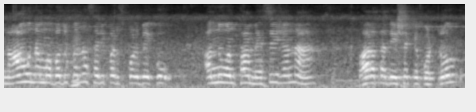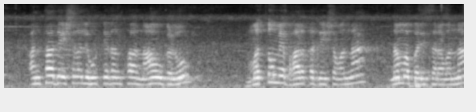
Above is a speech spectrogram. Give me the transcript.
ನಾವು ನಮ್ಮ ಬದುಕನ್ನು ಸರಿಪಡಿಸ್ಕೊಳ್ಬೇಕು ಅನ್ನುವಂಥ ಮೆಸೇಜನ್ನು ಭಾರತ ದೇಶಕ್ಕೆ ಕೊಟ್ಟರು ಅಂಥ ದೇಶದಲ್ಲಿ ಹುಟ್ಟಿದಂಥ ನಾವುಗಳು, ಮತ್ತೊಮ್ಮೆ ಭಾರತ ದೇಶವನ್ನು, ನಮ್ಮ ಪರಿಸರವನ್ನು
